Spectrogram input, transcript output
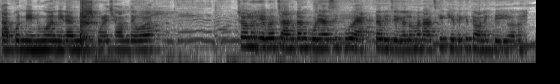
তারপর নেনুয়া, নিরামিষ করে ঝাল দেওয়া। চলো, এবার চান টান করে আসি, পুরো একটা বেজে গেল। মানে আজকে খেতে খেতে অনেক দেরি হবে।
